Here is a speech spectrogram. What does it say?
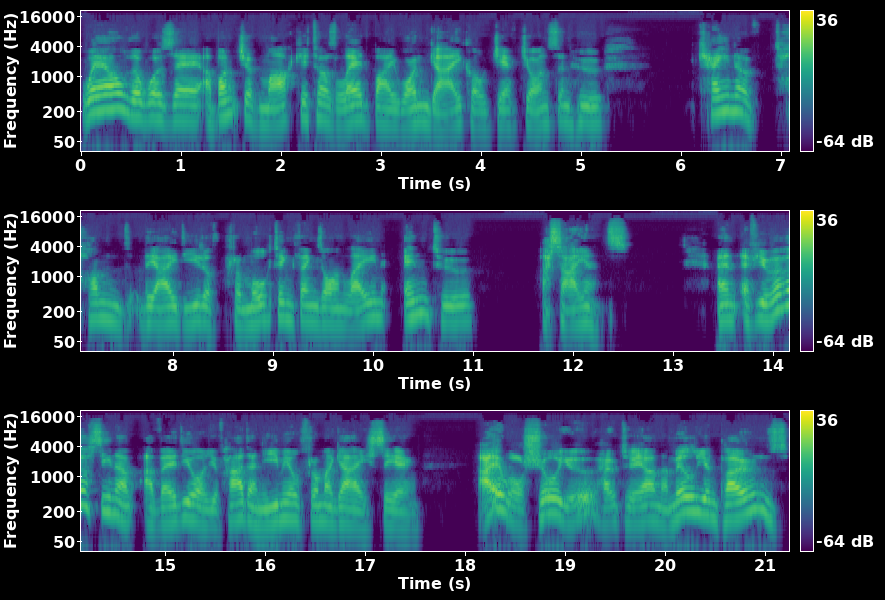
Well, there was uh, a bunch of marketers led by one guy called Jeff Johnson who kind of turned the idea of promoting things online into a science. And if you've ever seen a, a video or you've had an email from a guy saying, I will show you how to earn a million pounds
